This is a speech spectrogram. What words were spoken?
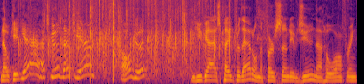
No kid. Yeah, that's good. That's yeah, all good. You guys paid for that on the first Sunday of June. That whole offering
